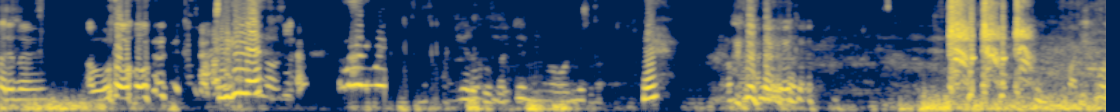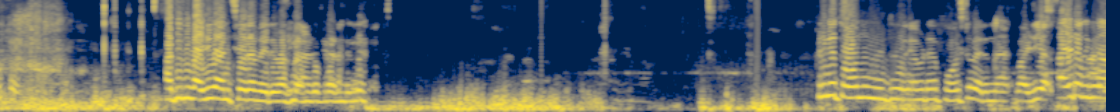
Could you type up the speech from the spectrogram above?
വരുന്നത് അല്ലോ ചിരിക്കില്ലേ? അതിന് വഴി കാണിച്ചു തരാൻ വരുവാ നമുക്ക് ഫ്രണ്ടിൽ. എനിക്ക് തോന്നുന്നു ഇത് എവിടെ പോയിട്ട് വരുന്ന വഴി സൈഡ് ഇങ്ങനെ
